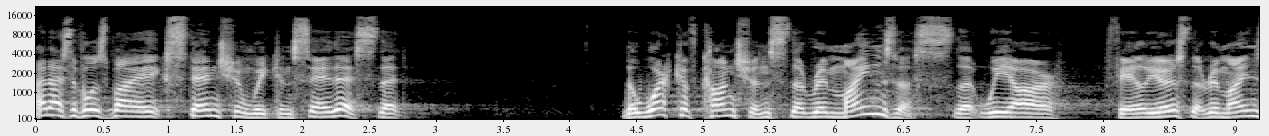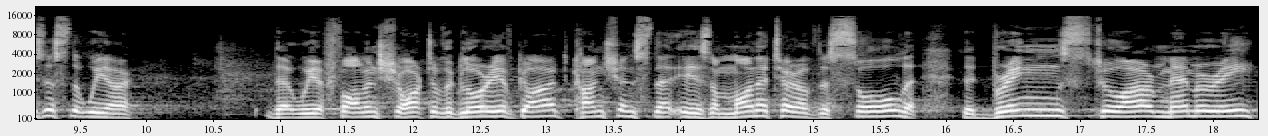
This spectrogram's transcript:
And I suppose by extension, we can say this that the work of conscience that reminds us that we are failures, that reminds us that we are that we have fallen short of the glory of God, conscience that is a monitor of the soul, that, that brings to our memory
